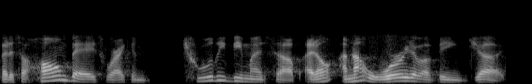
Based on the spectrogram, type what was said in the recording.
but it's a home base where I can truly be myself. I don't I'm not worried about being judged.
